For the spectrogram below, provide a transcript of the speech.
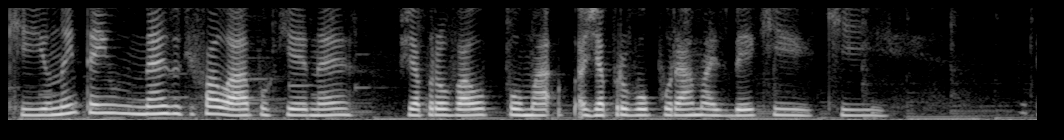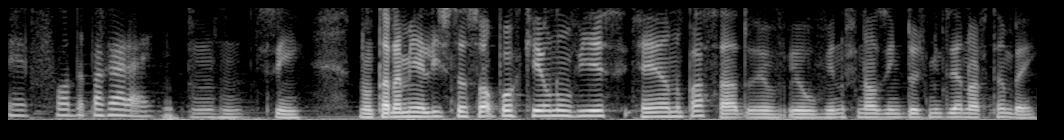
que eu nem tenho mais o que falar, porque, né, já provou por, já provou por A mais B que, que é foda pra caralho. Uhum, sim. Não tá na minha lista só porque eu não vi esse é, ano passado. Eu, eu vi no finalzinho de 2019 também.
